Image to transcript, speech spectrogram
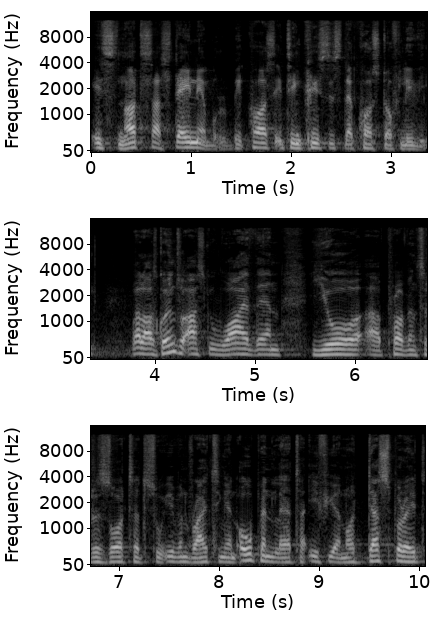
is not sustainable because it increases the cost of living. Well, I was going to ask you why then your uh, province resorted to even writing an open letter if you are not desperate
